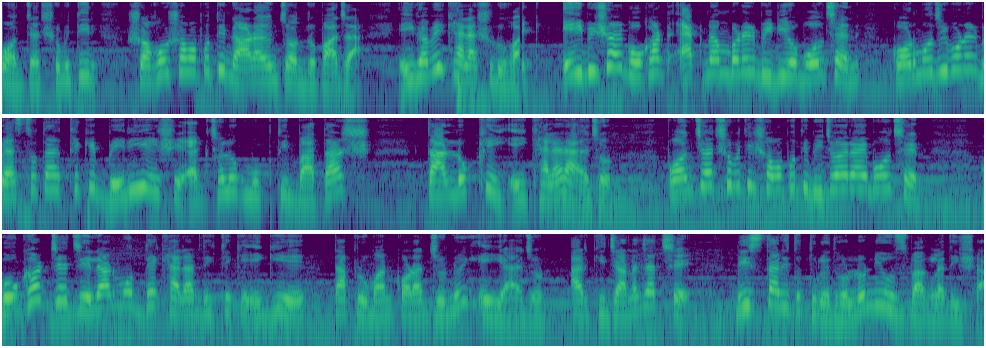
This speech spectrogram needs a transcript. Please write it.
পঞ্চায়েত সমিতির সহ সভাপতি নারায়ণ চন্দ্র পাজা। এইভাবেই খেলা শুরু হয়। এই বিষয়ে গোঘাট এক নম্বরের বিডিও বলছেন, কর্মজীবনের ব্যস্ততা থেকে বেরিয়ে এসে এক ঝলক মুক্তির বাতাস, তার লক্ষ্যেই এই খেলার আয়োজন। পঞ্চায়েত সমিতির সভাপতি বিজয় রায় বলছেন, গোঘাট যে জেলার মধ্যে খেলার দিক থেকে এগিয়ে তা প্রমাণ করার জন্যই এই আয়োজন। আর কি জানা যাচ্ছে বিস্তারিত তুলে ধরল নিউজ বাংলাদেশা।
